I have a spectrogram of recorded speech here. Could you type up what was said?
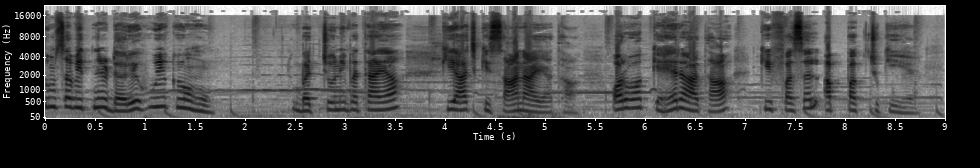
तुम सब इतने डरे हुए क्यों हो? बच्चों ने बताया कि आज किसान आया था और वह कह रहा था कि फ़सल अब पक चुकी है।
